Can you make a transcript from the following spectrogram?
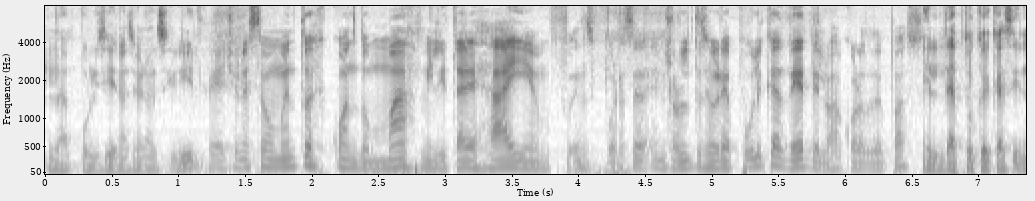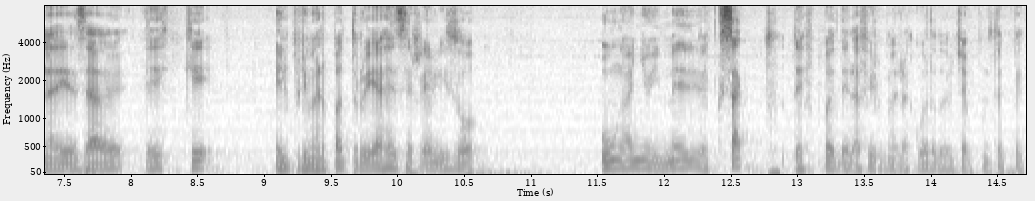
la Policía Nacional Civil. De hecho, en este momento es cuando más militares hay en, fuerza, en rol de seguridad pública desde los acuerdos de paz. El dato que casi nadie sabe es que el primer patrullaje se realizó un año y medio exacto después de la firma del acuerdo de Chapultepec,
